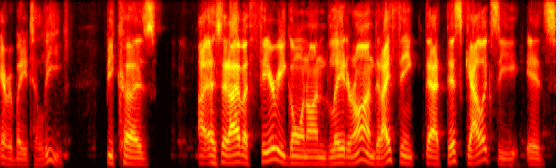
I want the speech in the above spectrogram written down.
everybody to leave. Because I, said I have a theory going on later on that I think that this galaxy is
